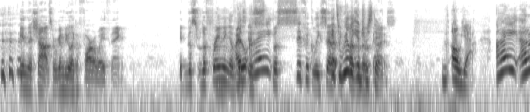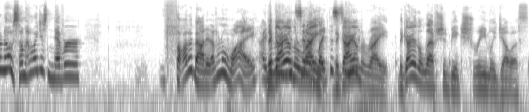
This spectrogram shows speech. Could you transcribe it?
in the shot, so we're gonna do like a far away thing. It, the, the framing of I- this is I- specifically set up. It's really because of those interesting. Oh yeah. I I don't know. Somehow I just never thought about it. I don't know why. I the never guy on the right, like this the guy weird. on the right, the guy on the left should be extremely jealous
